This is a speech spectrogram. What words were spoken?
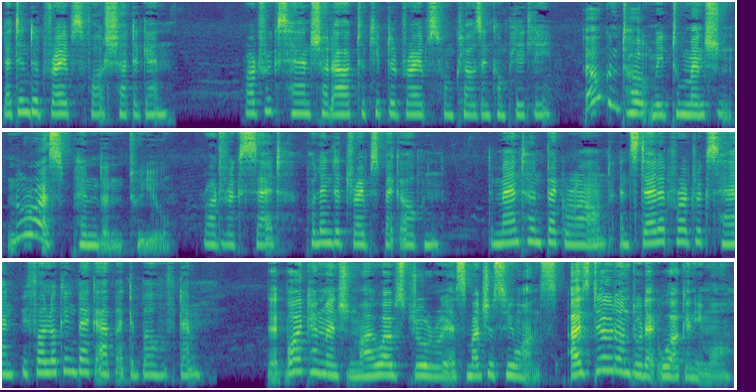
letting the drapes fall shut again. Roderick's hand shot out to keep the drapes from closing completely. Logan told me to mention Nora's pendant to you, Roderick said, pulling the drapes back open. The man turned back around and stared at Roderick's hand before looking back up at the both of them. That boy can mention my wife's jewelry as much as he wants. I still don't do that work anymore,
